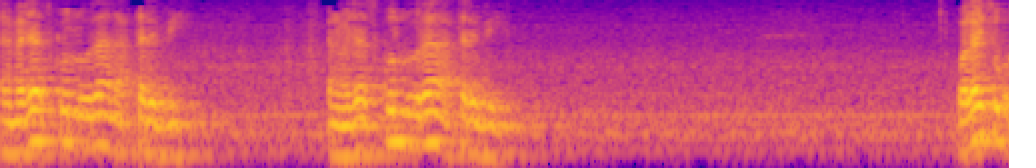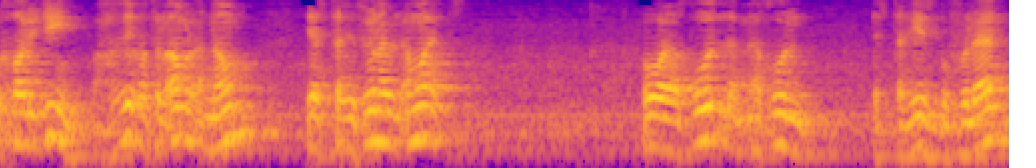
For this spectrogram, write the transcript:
المجاز كله لا نعترف به. المجاز كله لا نعترف به. وليسوا بخارجين. وحقيقة الأمر أنهم يستغيثون بالأموات. هو يقول لما يقول يستغيث بفلان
